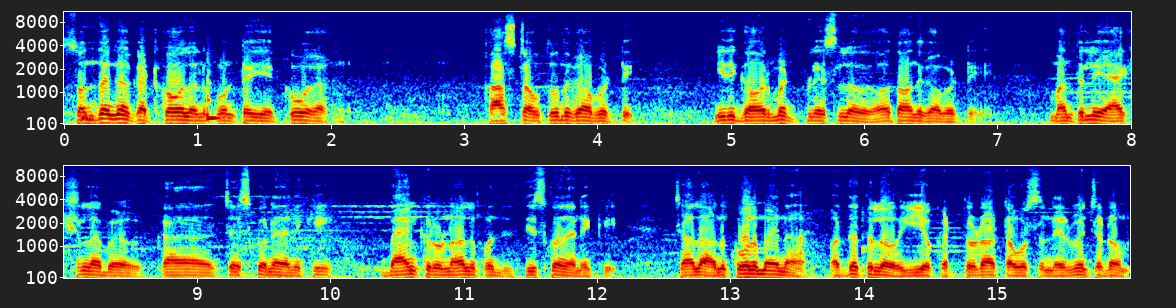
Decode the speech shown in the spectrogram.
సొంతంగా కట్టుకోవాలనుకుంటే ఎక్కువ కాస్ట్ అవుతుంది కాబట్టి ఇది గవర్నమెంట్ ప్లేస్లో అవుతుంది కాబట్టి మంత్లీ యాక్షన్ల చేసుకునేదానికి బ్యాంక్ రుణాలు పొంది తీసుకునేదానికి చాలా అనుకూలమైన పద్ధతిలో ఈ యొక్క తుడా టవర్స్ నిర్మించడం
